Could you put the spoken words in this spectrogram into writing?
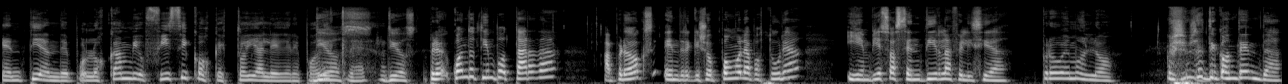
entiende por los cambios físicos que estoy alegre. ¿Podés Dios, creer? Dios. Pero ¿cuánto tiempo tarda, aprox, entre que yo pongo la postura y empiezo a sentir la felicidad? Probémoslo. Yo ya estoy contenta.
